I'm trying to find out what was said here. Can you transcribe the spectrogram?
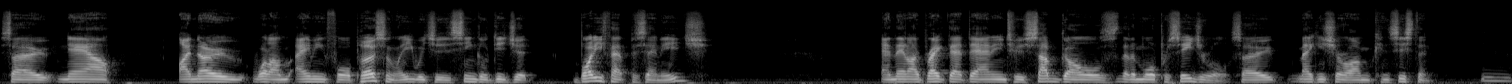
So now I know what I'm aiming for personally, which is single digit body fat percentage. And then I break that down into sub goals that are more procedural. So making sure I'm consistent mm.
